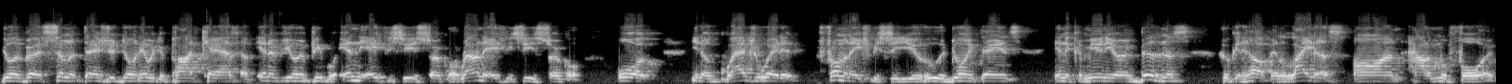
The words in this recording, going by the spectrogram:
doing very similar things you're doing here with your podcast of interviewing people in the HBCU circle, around the HBCU circle, or, you know, graduated from an HBCU who are doing things in the community or in business who can help enlighten us on how to move forward.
